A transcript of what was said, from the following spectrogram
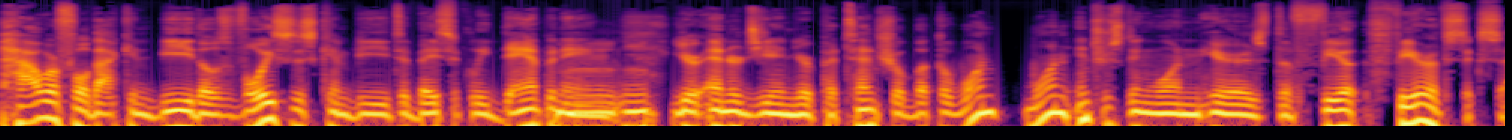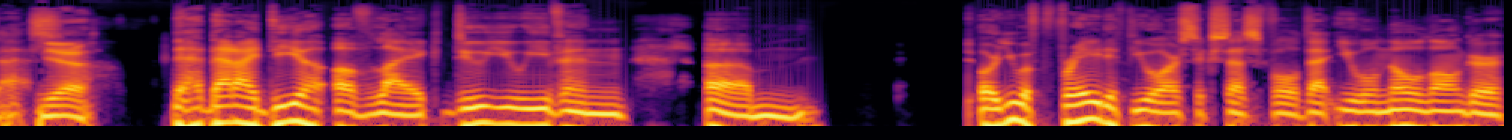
powerful that can be those voices can be to basically dampening Mhm. your energy and your potential but the one one interesting one here is the fear fear of success Yeah. that that idea of like do you even um are you afraid if you are successful that you will no longer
